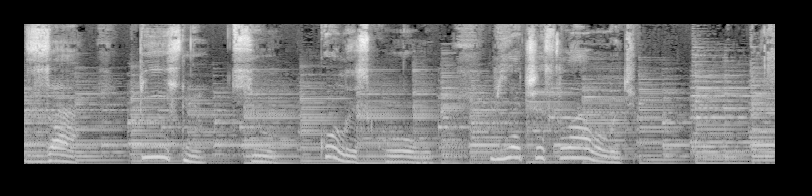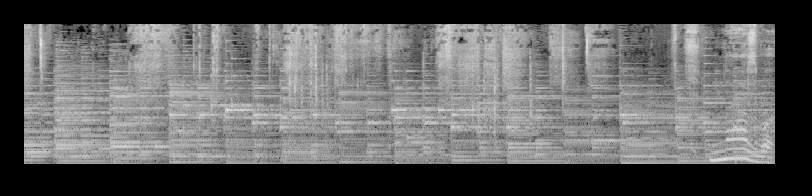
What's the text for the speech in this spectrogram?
за пісню цю колискову. В'ячеславович. Назва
